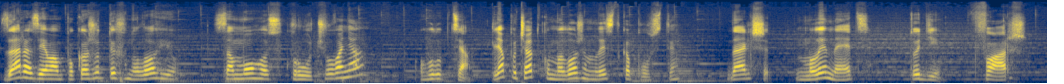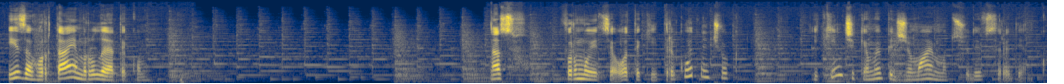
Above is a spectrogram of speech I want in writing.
Зараз я вам покажу технологію самого скручування голубця. Для початку ми ложимо лист капусти, далі млинець, тоді фарш і загортаємо рулетиком. У нас формується отакий трикутничок, і кінчики ми піджимаємо сюди всерединку.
